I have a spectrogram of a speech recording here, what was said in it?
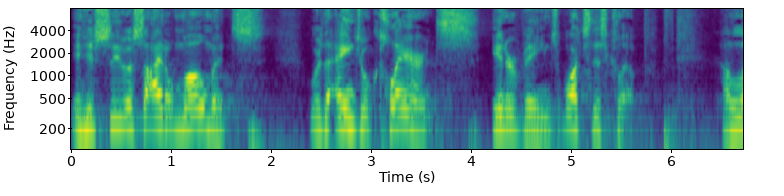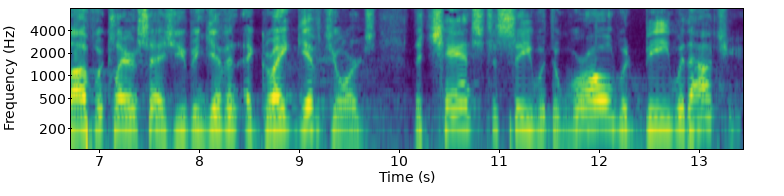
in his suicidal moments where the angel Clarence intervenes. Watch this clip. I love what Clarence says. You've been given a great gift, George the chance to see what the world would be without you.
